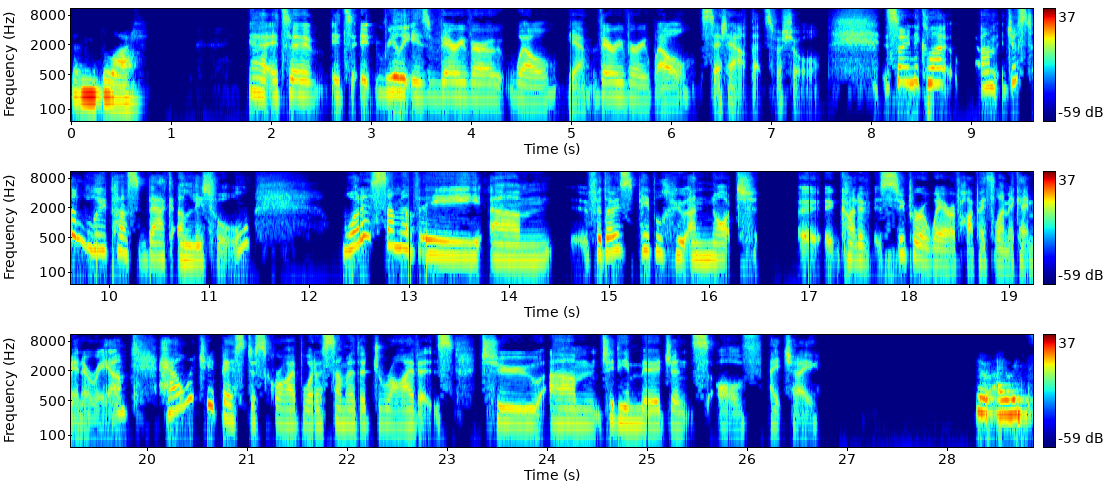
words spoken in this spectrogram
That means a lot. Yeah it's a it's it really is very very well yeah very very well set out that's for sure. So nicola um, just to loop us back a little what are some of the um, for those people who are not kind of super aware of hypothalamic amenorrhea, how would you best describe what are some of the drivers to um, to the emergence of HA? So I would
